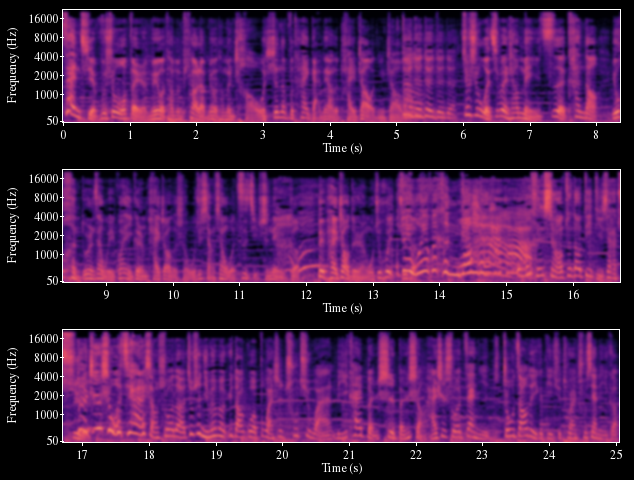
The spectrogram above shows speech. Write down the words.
暂且不说我本人没有他们漂亮，没有他们潮，我真的不太敢那样的拍照，你知道吧？对对对对对，就是我基本上每一次看到有很多人在围观一个人拍照的时候。我就想象我自己是那一个被拍照的人，我就会，对我也会很尴尬，害怕，我会很想要钻到地底下去。对，这就是我接下来想说的，就是你们有没有遇到过，不管是出去玩，离开本市本省，还是说在你周遭的一个地区突然出现了一个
